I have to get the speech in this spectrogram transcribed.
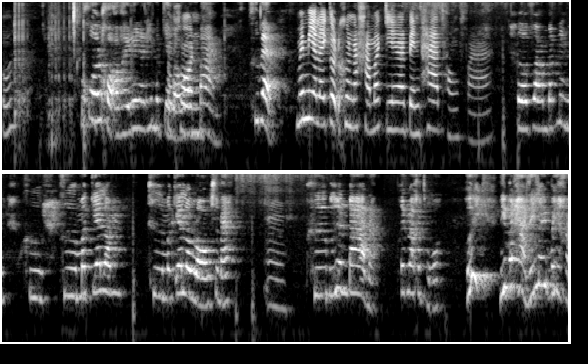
โอ๊ยทุกคนขออภัยด้วยนะที่เมื่อกี้ทุกเราคนบ้านๆคือแบบ ไม่มีอะไรเกิดขึ้นนะคะ เมื่อกี้มันเป็นภาพท้องฟ้า เธอฟังแป๊บนึงคือ คือเมื่อกี้เราคือเมื่อกี้เราร้องใช่ไหมอืมคือเพื่อนบ้านอะเพื่อนบ้านเขาจะบอกว่าเฮ้ย มีปัญหาได้เลยไปหา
